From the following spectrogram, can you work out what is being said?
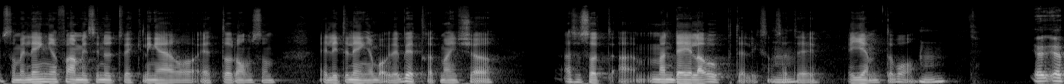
som är längre fram i sin utveckling är och ett av dem som är lite längre bak. Det är bättre att man kör, alltså så att man delar upp det liksom, så att det är jämnt och bra. Jag, jag,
